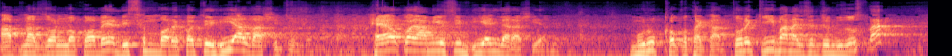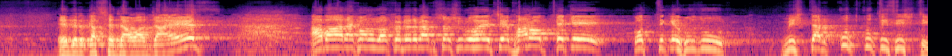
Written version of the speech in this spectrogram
আপনার জন্ম কবে? ডিসেম্বরে। কয়, তুই হিয়াল রাশি তুই। হ্যাঁ কয়, আমি এসি ভিয়াইলা রাশি আমি। মুরুক্ষ কোথায় কার? তোরে কি বানাইছে তুই বুঝোস না? এদের কাছে যাওয়া জায়েজ? আবার এখন লকেটের ব্যবসা শুরু হয়েছে ভারত থেকে। কোত্থেকে হুজুর? মিস্টার কুতকুতি সৃষ্টি।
